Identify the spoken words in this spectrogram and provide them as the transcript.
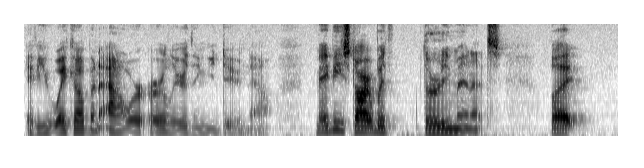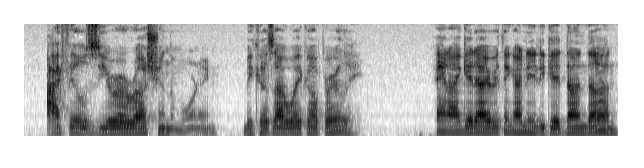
if you wake up an hour earlier than you do now. Maybe start with 30 minutes, but I feel zero rush in the morning because I wake up early and I get everything I need to get done done.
